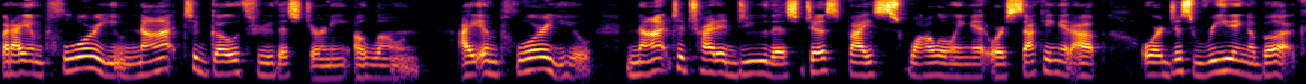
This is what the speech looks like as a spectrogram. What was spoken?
But I implore you not to go through this journey alone. I implore you not to try to do this just by swallowing it or sucking it up or just reading a book.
